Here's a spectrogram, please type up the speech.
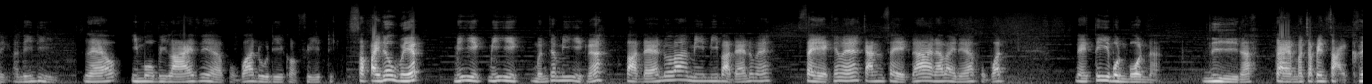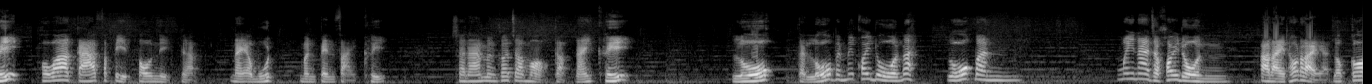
นิกอันนี้ดี แล้ว Immobilize เนี่ยผมว่าดูดีกว่าฟีดสไปเดอร์เว็บมีอีกมีอีกเหมือนจะมีอีกนะบาดแดนด้วยว่ามีมีบาดแดนด้วยไหมเสกใช่ไหมกันเสกได้นะใบเนี้ยผมว่าในตี้บนบนๆอะดีนะ แต่มันจะเป็นสายคลิเพราะว่าการ์ดสปีดโซนิกเนี่ยในอาวุธมันเป็นสายคลิฉะนั้นมันก็จะเหมาะกับไนท์คลิโลกแต่โลกมันไม่ค่อยโดนนะโลกมันไม่น่าจะค่อยโดน อะไรเท่าไหร่อะแล้วก็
